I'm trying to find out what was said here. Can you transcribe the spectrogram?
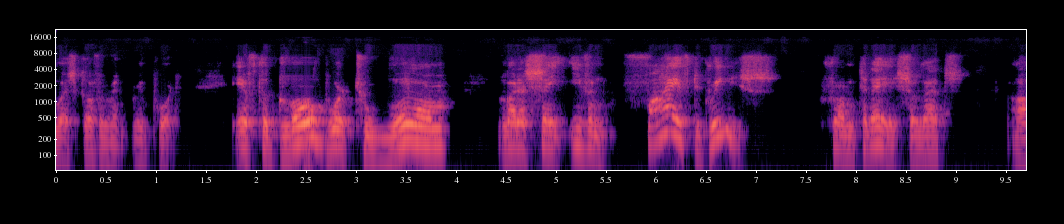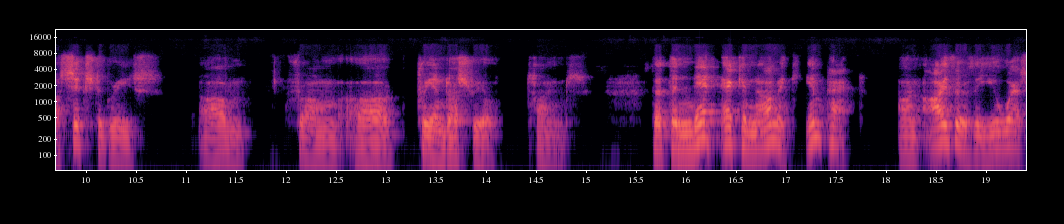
US government report. If the globe were to warm, let us say, even five degrees from today, so that's uh, six degrees um, from uh, pre industrial times, that the net economic impact on either the US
